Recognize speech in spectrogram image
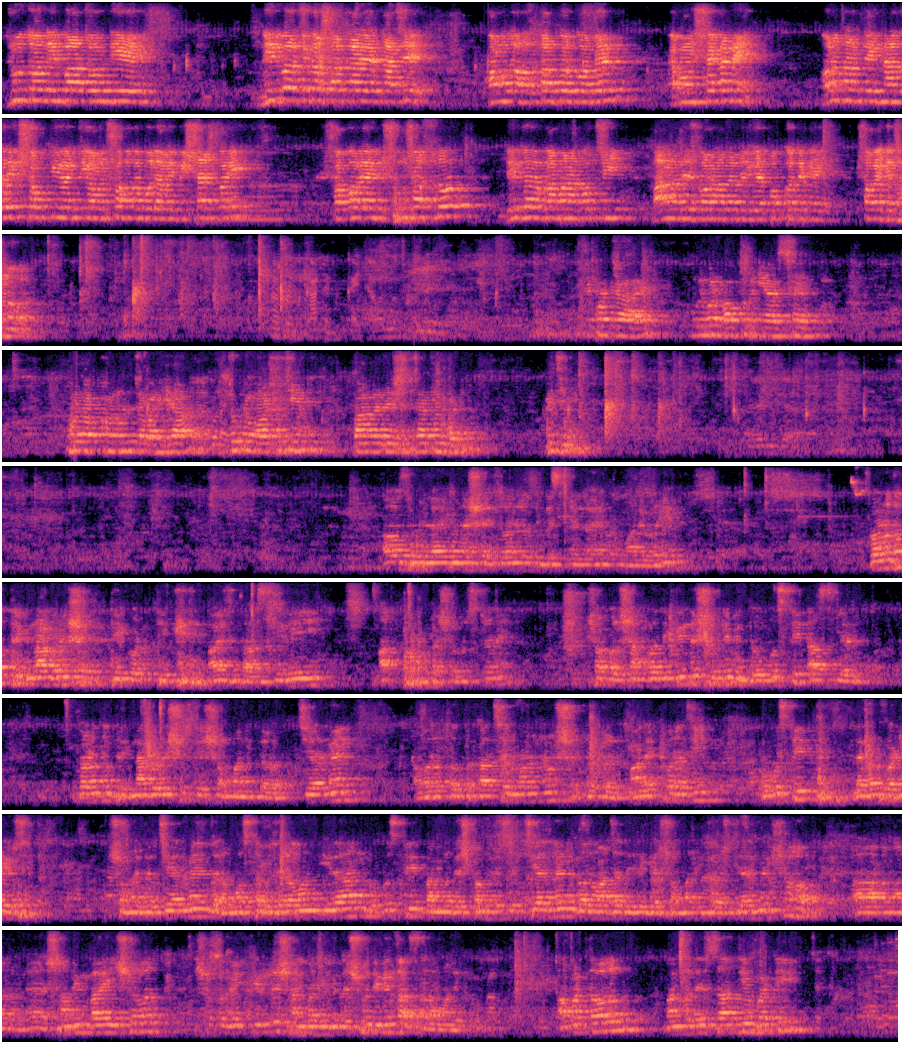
দ্রুত নির্বাচন দিয়ে নির্বাচিত সরকারের কাছে ক্ষমতা হস্তান্তর করবেন এবং সেখানে গণতান্ত্রিক নাগরিক শক্তিও একটি অংশ হবে বলে আমি বিশ্বাস করি। সকলের সুস্বাস্থ্য। দীর্ঘায়ু কামনা করছি বাংলাদেশ গণতান্ত্রিক লীগের পক্ষ থেকে। সবাইকে ধন্যবাদ। এ পর্যায়ে বক্তব্য নিয়ে আসছেন যুগ্ম মহাসচিব, বাংলাদেশ জাতীয় পার্টি, বিজেপি। গণতান্ত্রিক নাগরিক শক্তি কর্তৃক আয়োজিত আজকের এই আত্মপ্রকাশ অনুষ্ঠানে সকল সাংবাদিকবৃন্দ সুদীবৃন্দ উপস্থিত আজকের গণতান্ত্রিক নাগরিক শক্তির সম্মানিত চেয়ারম্যান, আমার অত্যন্ত কাছের মানুষ, ডক্টর মালেক ফরাজি উপস্থিত, লেবার পার্টির সম্মানিত চেয়ারম্যান, যারা মোস্তাফিজুর রহমান, ইরান উপস্থিত, বাংলাদেশ কংগ্রেসের চেয়ারম্যান, গণ আজাদী লীগের সম্মানিত চেয়ারম্যান সহ আমার শামীম ভাই সহ সকল নেতৃবৃন্দ সাংবাদিকবৃন্দ সুদীবৃন্দ আসসালামু আলাইকুম। আমার দল, বাংলাদেশ জাতীয় পার্টি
